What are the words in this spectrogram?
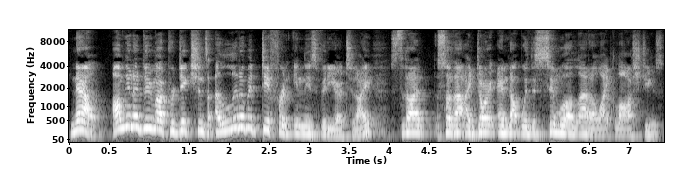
Now, I'm going to do my predictions a little bit different in this video today so that, so that I don't end up with a similar ladder like last year's.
